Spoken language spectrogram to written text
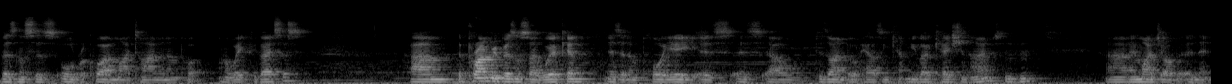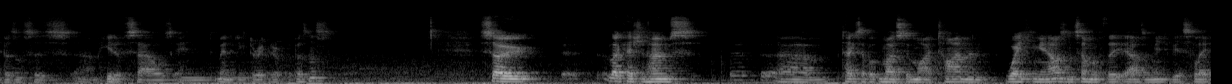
businesses all require my time and input on a weekly basis. Um, the primary business I work in as an employee is, is our design build housing company, Location Homes. Mm-hmm. Uh, and my job in that business is um, head of sales and managing director of the business. So, uh, Location Homes uh, um, takes up most of my time and waking hours, and some of the hours are meant to be asleep.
